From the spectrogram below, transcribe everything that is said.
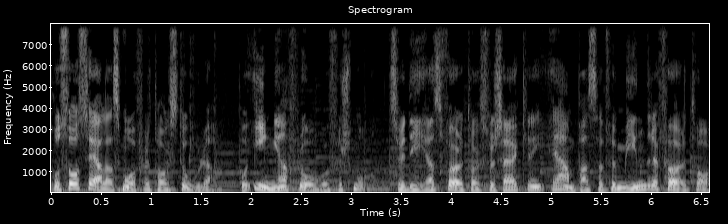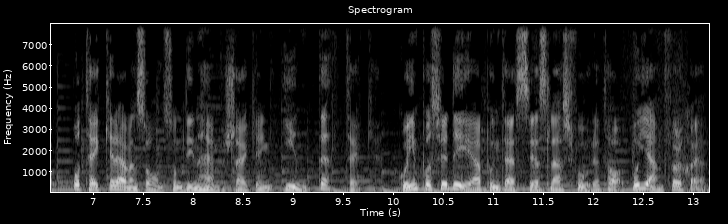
Hos oss är alla småföretag stora och inga frågor för små. Swedeas företagsförsäkring är anpassad för mindre företag och täcker även sånt som din hemförsäkring inte täcker. Gå in på swedea.se företag och jämför själv.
